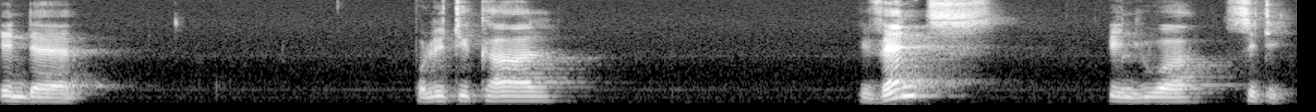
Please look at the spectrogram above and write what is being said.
in the political events in your city.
